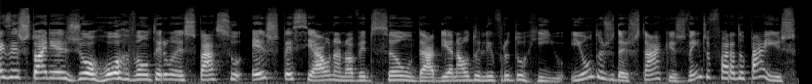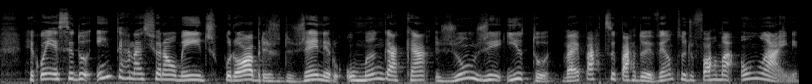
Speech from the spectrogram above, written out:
As histórias de horror vão ter um espaço especial na nova edição da Bienal do Livro do Rio. E um dos destaques vem de fora do país. Reconhecido internacionalmente por obras do gênero, o mangaka Junji Ito vai participar do evento de forma online.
